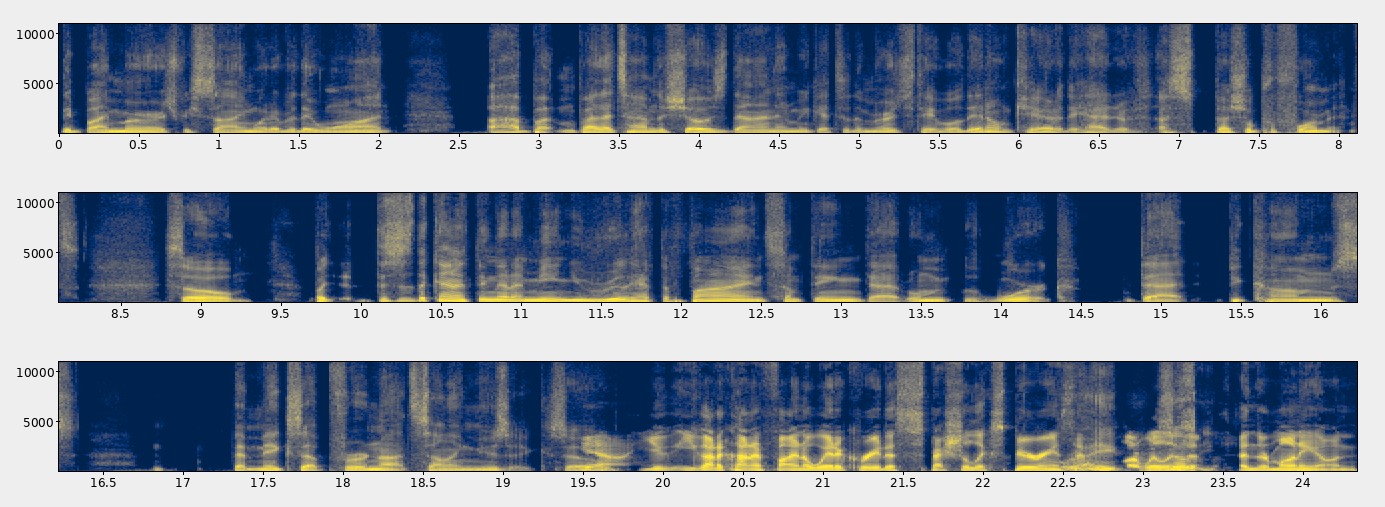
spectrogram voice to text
they buy merch, we sign whatever they want. Uh, but by the time the show's done and we get to the merch table, they don't care. They had a, a special performance. So, but this is the kind of thing that I mean. You really have to find something that will uh, work that becomes that makes up for not selling music. So Yeah, you you got to kind of find a way to create a special experience that people are willing So- to spend their money on.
